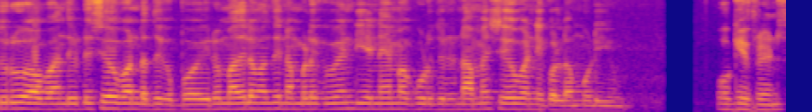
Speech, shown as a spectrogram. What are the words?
துருவாக வந்துட்டு சேவ் பண்ணுறதுக்கு போயிடும் அதில் வந்து நம்மளுக்கு வேண்டிய நேமை கொடுத்துட்டு நம்ம சேவ் பண்ணி கொள்ள முடியும். ஓகே ஃப்ரெண்ட்ஸ்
